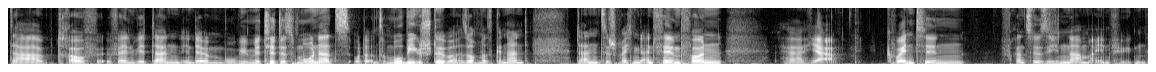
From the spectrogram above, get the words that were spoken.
darauf werden wir dann in der Movie Mitte des Monats oder unserem Movie-Gestöber, so haben wir es genannt, dann zu sprechen. Ein Film von, äh, ja, Quentin, französischen Namen einfügen.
